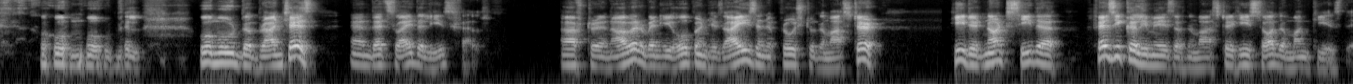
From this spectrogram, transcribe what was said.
who moved the, who moved the branches and that's why the leaves fell after an hour when he opened his eyes and approached to the master he did not see the physical image of the master he saw the monkey is there.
